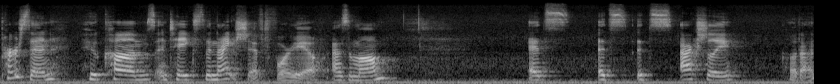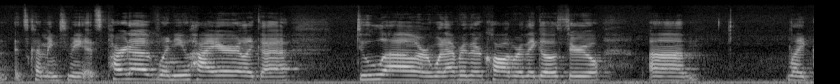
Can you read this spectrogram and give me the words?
person who comes and takes the night shift for you as a mom. It's it's it's actually hold on it's coming to me. It's part of when you hire like a doula or whatever they're called where they go through um, like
